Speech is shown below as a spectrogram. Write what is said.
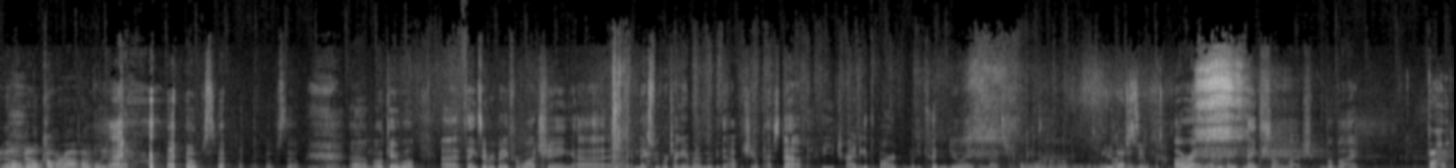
It'll it'll come around. I believe that. I hope so. I hope so. Um, okay, well, uh, thanks everybody for watching. Uh, next week we're talking about a movie that Al Pacino passed up. He tried to get the part, but he couldn't do it, and that's for We We Bought Bought a a Zoo. Zoo. All right, everybody, thanks so much. Bye bye. Bye.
